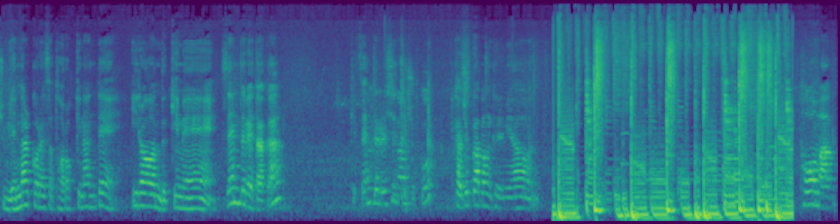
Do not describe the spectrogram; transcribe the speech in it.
좀 옛날 거라서 더럽긴 한데 이런 느낌의 샌들에다가 이렇게 샌들을 신어주고 가죽 가방 들면 더 막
